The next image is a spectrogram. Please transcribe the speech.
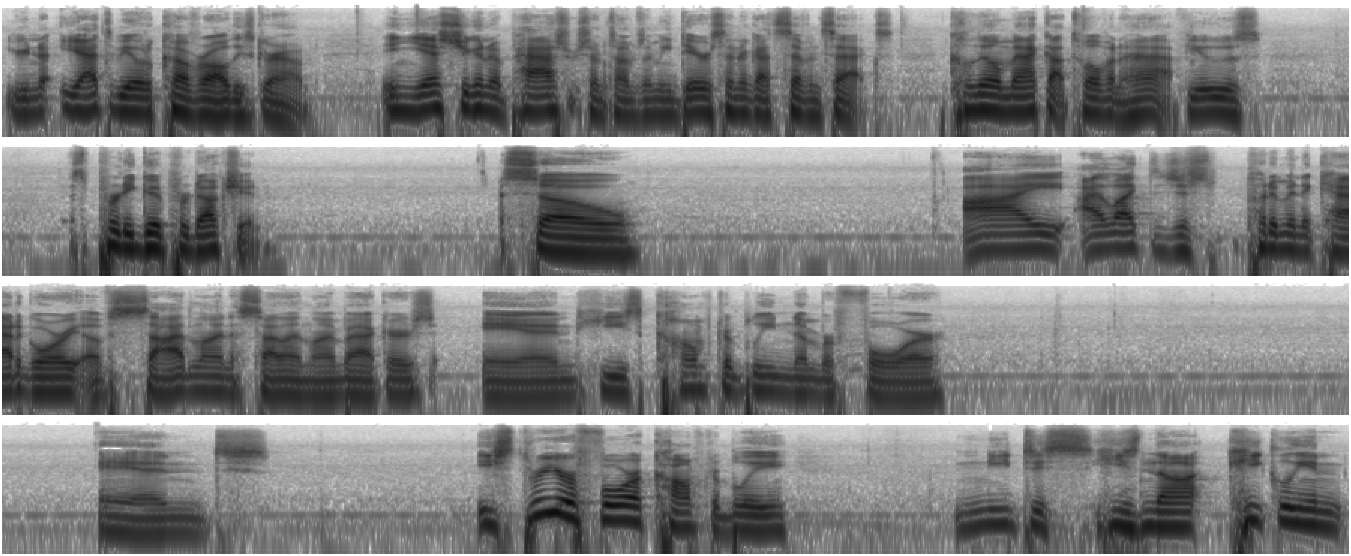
you're not, you have to be able to cover all these ground. And yes you're gonna pass rush sometimes. I mean Darius Center got seven sacks. Khalil Mack got 12 and a half. He was it's pretty good production so I I like to just put him in a category of sideline to sideline linebackers, and he's comfortably number four. And he's three or four comfortably. Need to he's not Kuechly and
